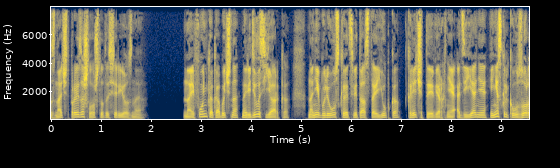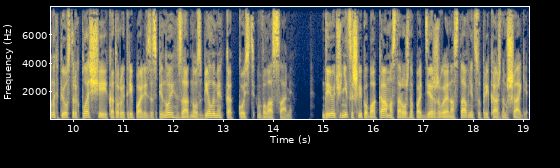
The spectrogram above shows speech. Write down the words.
Значит, произошло что-то серьезное. Найфунь, как обычно, нарядилась ярко. На ней были узкая цветастая юбка, клетчатое верхнее одеяние и несколько узорных пестрых плащей, которые трепались за спиной, заодно с белыми, как кость, волосами. Две ученицы шли по бокам, осторожно поддерживая наставницу при каждом шаге.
